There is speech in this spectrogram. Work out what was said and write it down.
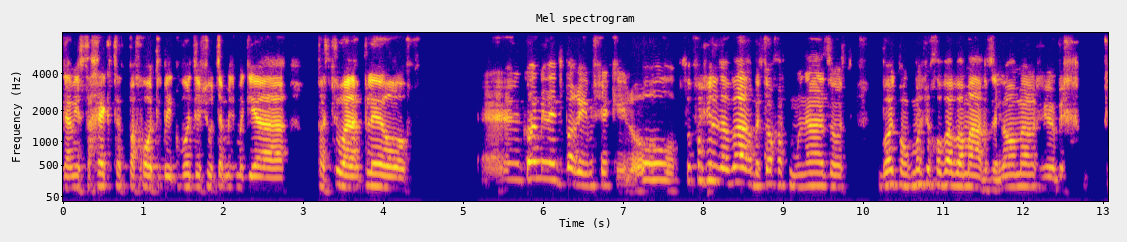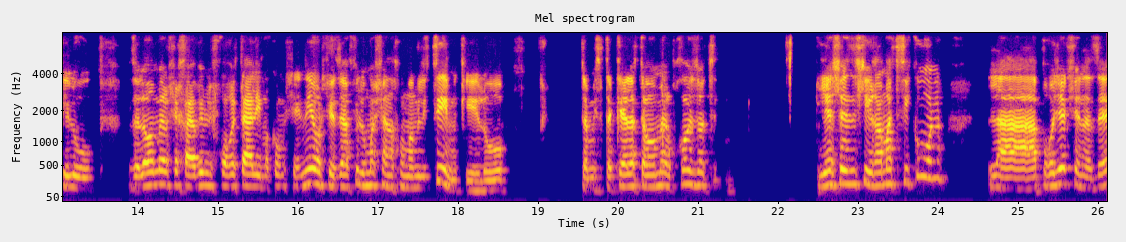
גם ישחק קצת פחות בעקבות זה שהוא תמיד מגיע פצוע לפלייאוף. אה, כל מיני דברים שכאילו, בסופו של דבר, בתוך התמונה הזאת, ועוד פעם, כמו שחובב אמר, זה לא אומר שכאילו, זה לא אומר שחייבים לבחור את טלי מקום שני, או שזה אפילו מה שאנחנו ממליצים, כאילו, אתה מסתכל, אתה אומר, בכל זאת, יש איזושהי רמת סיכון לפרוג'קשן הזה,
